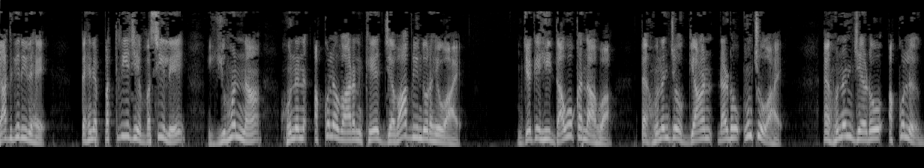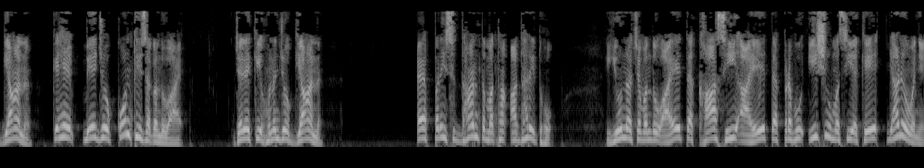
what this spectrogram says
यादगिरी रहे त हिन पत्रीअ जे वसीले युहन्ना हुननि अकुल वारनि खे जवाबु ॾींदो रहियो आहे जेके ही दावो कंदा हुआ त हुननि जो ज्ञान ॾाढो ऊचो आहे ऐं हुननि जहिड़ो अकुल ज्ञान कंहिं ॿिए जो कोन थी सघंदो आहे जॾहिं की हुननि जो ज्ञान ऐं परिसिद्धांत मथां आधारित हो यून चवंदो आहे त ख़ासि ई आहे त प्रभु यीशू मसीह खे ॼाणियो वञे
